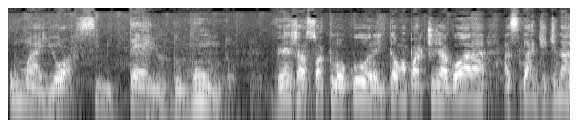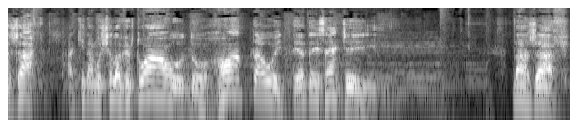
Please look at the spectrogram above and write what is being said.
o maior cemitério do mundo. Veja só que loucura! Então, a partir de agora, a cidade de Najaf, aqui na mochila virtual do Rota 87. Najaf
